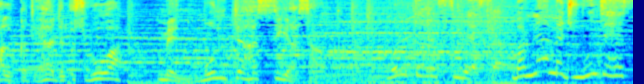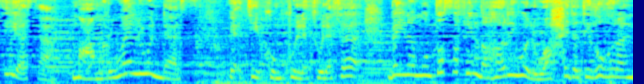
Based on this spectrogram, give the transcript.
حلقة هذا الأسبوع من منتهى السياسة. منتهى السياسة. برنامج منتهى السياسة مع مروان والناس يأتيكم كل ثلاثاء بين منتصف النهار والواحدة ظهرا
